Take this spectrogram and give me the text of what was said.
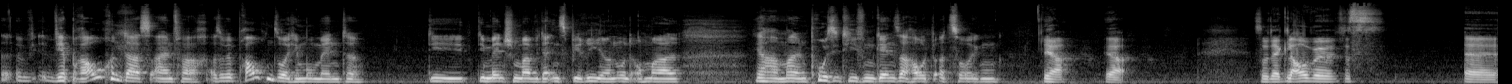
äh, wir brauchen das einfach. Also wir brauchen solche Momente die die Menschen mal wieder inspirieren und auch mal, ja, mal einen positiven Gänsehaut erzeugen. Ja, ja. So der Glaube, dass, äh,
